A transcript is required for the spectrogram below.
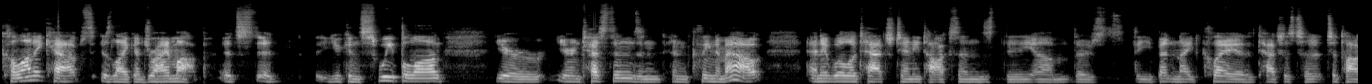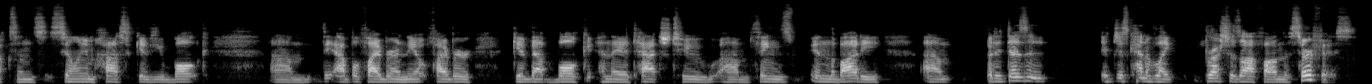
colonic caps is like a dry mop. It's it, you can sweep along your your intestines and, and clean them out, and it will attach to any toxins. The um, there's the bentonite clay it attaches to, to toxins. Psyllium husk gives you bulk. Um, the apple fiber and the oat fiber give that bulk, and they attach to um, things in the body. Um, but it doesn't. It just kind of like brushes off on the surface.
